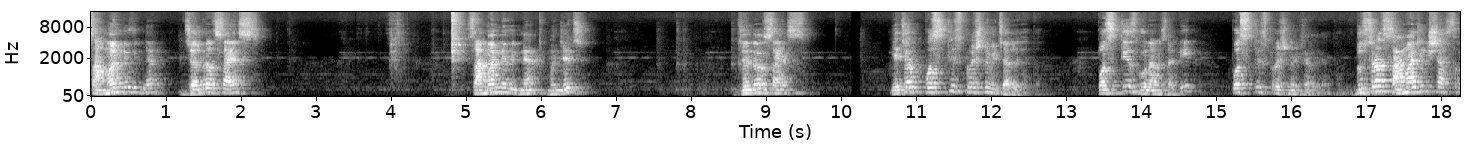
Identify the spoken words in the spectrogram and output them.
सामान्य विज्ञान जनरल सायन्स सामान्य विज्ञान म्हणजेच जनरल सायन्स याच्यावर पस्तीस प्रश्न विचारले जातात. पस्तीस गुणांसाठी पस्तीस प्रश्न विचारले जातात. दुसरा सामाजिक शास्त्र.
